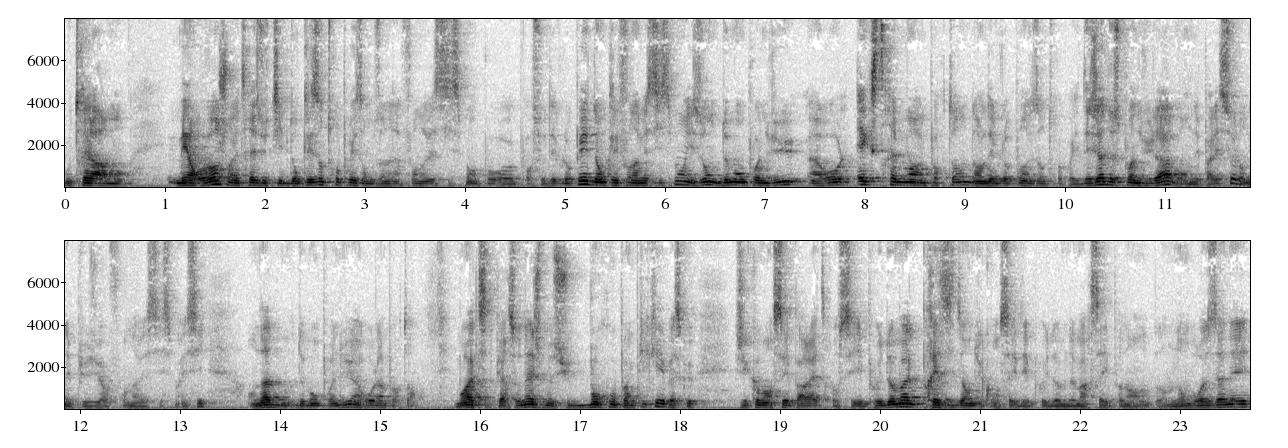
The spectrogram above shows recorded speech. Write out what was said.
ou très rarement. Mais en revanche, on est très utile. Donc les entreprises ont besoin d'un fonds d'investissement pour, euh, pour se développer. Donc les fonds d'investissement, ils ont, de mon point de vue, un rôle extrêmement important dans le développement des entreprises. Déjà de ce point de vue-là, bon, on n'est pas les seuls, on est plusieurs fonds d'investissement ici, on a, de mon point de vue, un rôle important. Moi, à titre personnel, je me suis beaucoup impliqué parce que j'ai commencé par être conseiller prud'homal, président du Conseil des prud'hommes de Marseille pendant, de nombreuses années.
